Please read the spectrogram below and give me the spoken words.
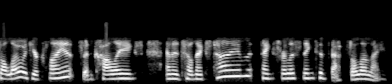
solo with your clients and colleagues. And until next time, thanks for listening to That Solo Life.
